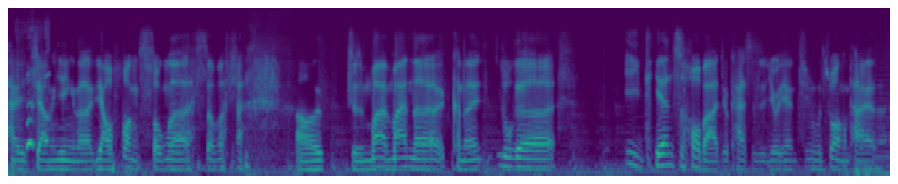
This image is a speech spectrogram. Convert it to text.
太僵硬了，要放松了什么的。然后就是慢慢的，可能录个一天之后吧，就开始有点进入状态了。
